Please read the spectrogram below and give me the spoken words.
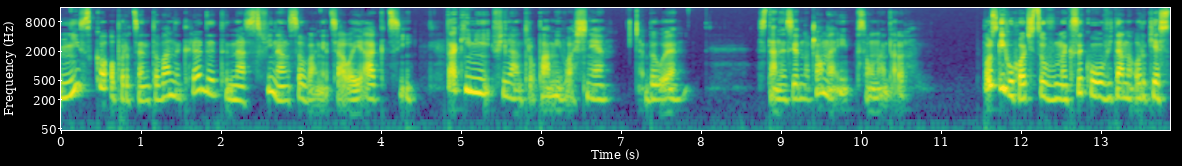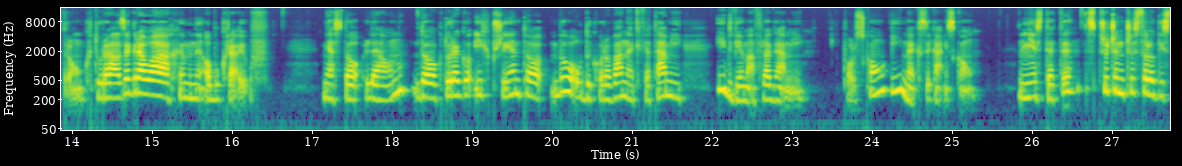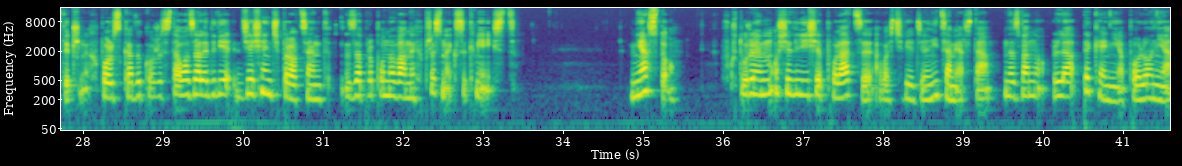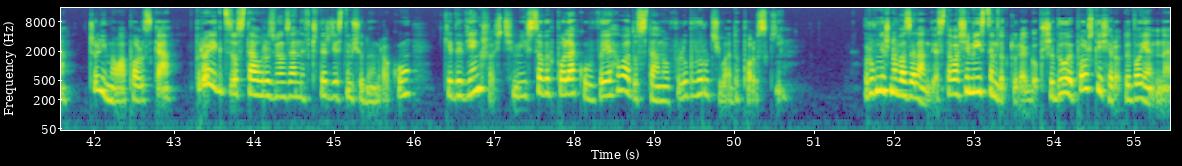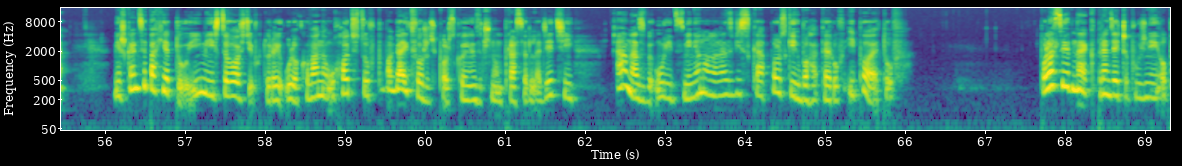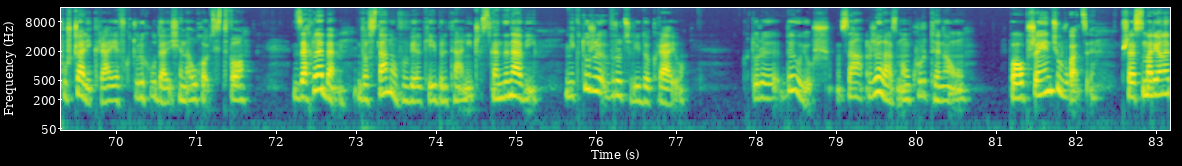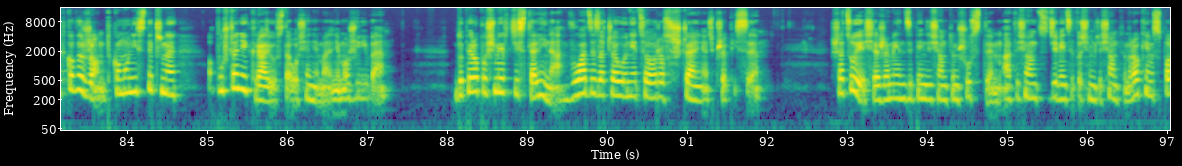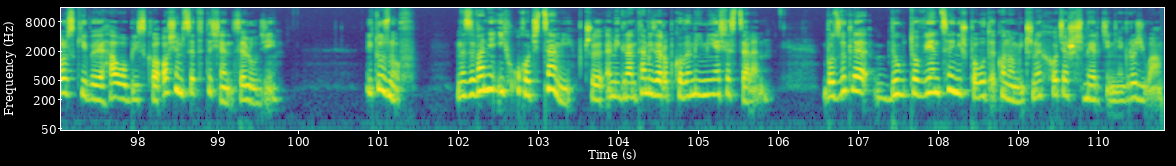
nisko oprocentowany kredyt na sfinansowanie całej akcji. Takimi filantropami właśnie były Stany Zjednoczone i są nadal. Polskich uchodźców w Meksyku witano orkiestrą, która zagrała hymny obu krajów. Miasto Leon, do którego ich przyjęto, było udekorowane kwiatami i dwiema flagami polską i meksykańską. Niestety, z przyczyn czysto logistycznych, Polska wykorzystała zaledwie 10% zaproponowanych przez Meksyk miejsc. Miasto, w którym osiedlili się Polacy, a właściwie dzielnica miasta, nazwano La Pequeña Polonia, czyli Mała Polska. Projekt został rozwiązany w 1947 roku kiedy większość miejscowych Polaków wyjechała do Stanów lub wróciła do Polski. Również Nowa Zelandia stała się miejscem, do którego przybyły polskie sieroty wojenne. Mieszkańcy Pachietu i miejscowości, w której ulokowano uchodźców, pomagali tworzyć polskojęzyczną prasę dla dzieci, a nazwy ulic zmieniono na nazwiska polskich bohaterów i poetów. Polacy jednak prędzej czy później opuszczali kraje, w których udali się na uchodźstwo. Za chlebem do Stanów, Wielkiej Brytanii czy Skandynawii. Niektórzy wrócili do kraju, który był już za żelazną kurtyną. Po przejęciu władzy przez marionetkowy rząd komunistyczny opuszczenie kraju stało się niemal niemożliwe. Dopiero po śmierci Stalina władze zaczęły nieco rozszczelniać przepisy. Szacuje się, że między 1956 a 1980 rokiem z Polski wyjechało blisko 800 tysięcy ludzi. I tu znów, nazywanie ich uchodźcami czy emigrantami zarobkowymi mija się z celem, bo zwykle był to więcej niż powód ekonomiczny, chociaż śmierć im nie groziła.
